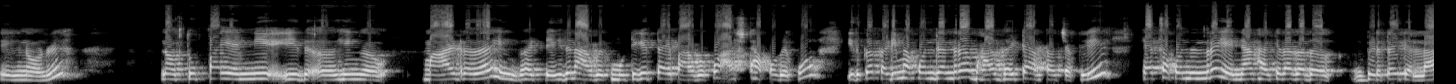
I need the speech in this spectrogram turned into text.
ಈಗ ನೋಡ್ರಿ, ನಾವ್ ತುಪ್ಪ, ಎಣ್ಣಿ, ಇದ್, ಹಿಂಗ ಮಾಡ್ರದ ಹಿಂಗ್ ಗಟ್ಟಿ ಇದನ್ನ ಆಗ್ಬೇಕು, ಮುಟ್ಟಿಗೆ ಟೈಪ್ ಆಗ್ಬೇಕು, ಅಷ್ಟ್ ಹಾಕೋಬೇಕು. ಇದಕ್ಕ ಕಡಿಮೆ ಹಾಕೊಂಡ್ರಿ ಅಂದ್ರ ಬಾಳ ಗಟ್ಟಿ ಆಗ್ತಾವ್ ಚಕ್ಲಿ. ಹೆಚ್ಚ ಹಾಕೊಂಡ್ರಿ ಎಣ್ಯಾಗ ಹಾಕಿದಾಗ ಅದ ಬಿಡ್ತೈತಿ ಎಲ್ಲಾ.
